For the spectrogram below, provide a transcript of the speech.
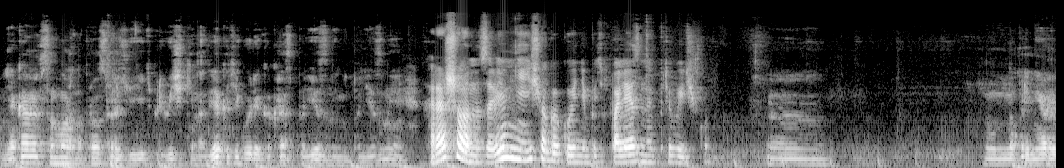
Мне кажется, можно просто разделить привычки на две категории, как раз полезные и неполезные. Хорошо, назови мне еще какую-нибудь полезную привычку. Ну, например,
